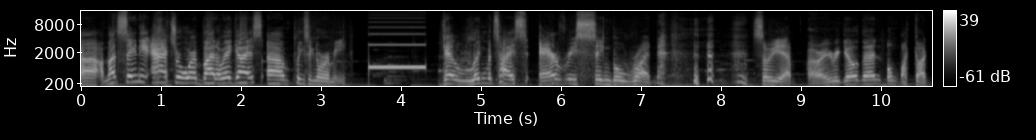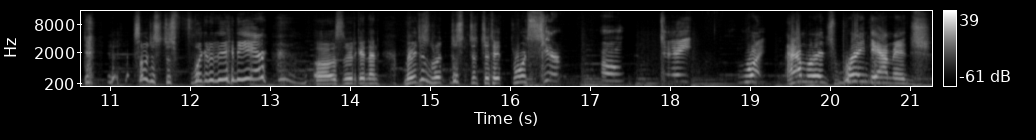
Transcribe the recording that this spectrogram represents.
Uh, I'm not saying the actual word, by the way, guys. Um, please ignore me. Get ligmatized every single run. so yeah. Alright, here we go then. Oh my god. so just just flicking it in the air. Uh, let's do it again then. Maybe just just just, just hit towards here. Okay. Right. Hemorrhage, brain damage.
